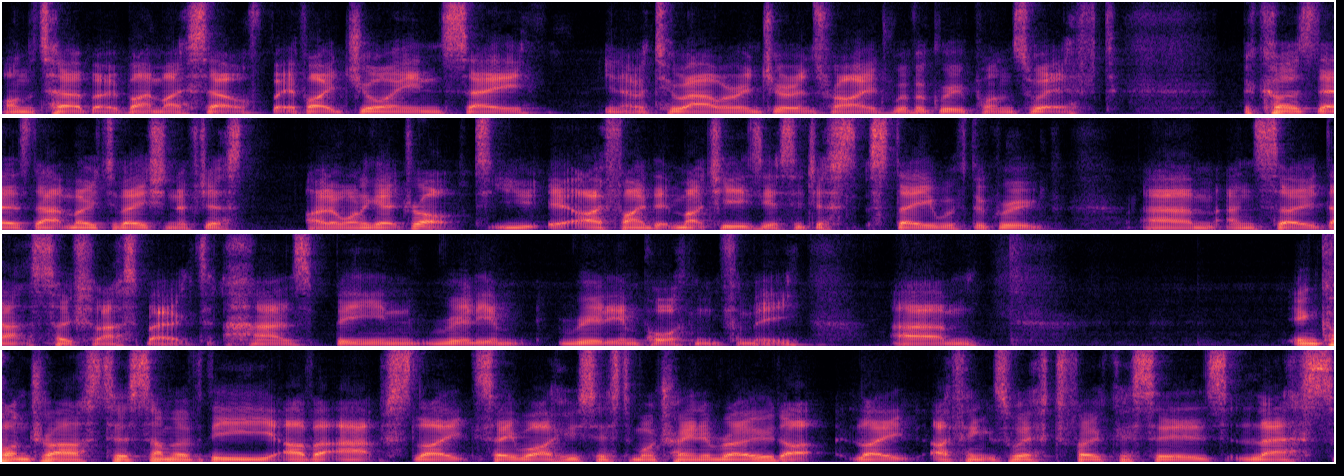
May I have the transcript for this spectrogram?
on the turbo by myself. But if I join, say, you know, a two hour endurance ride with a group on Zwift, because there's that motivation of just, I don't want to get dropped. You, I find it much easier to just stay with the group. Um, and so that social aspect has been really, really important for me. Um, in contrast to some of the other apps like say Wahoo System or Trainer Road, I, like I think Zwift focuses less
